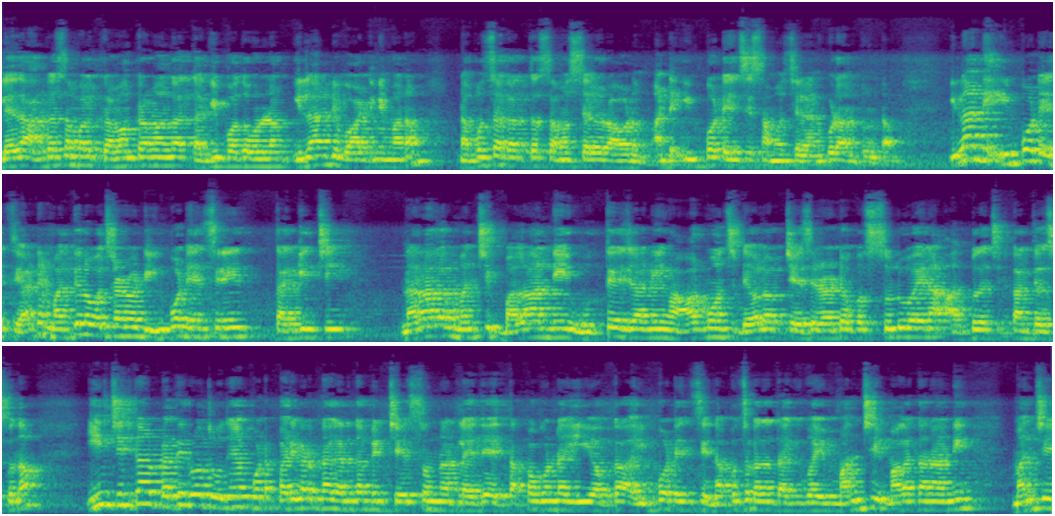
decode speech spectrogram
లేదా అంగసంబలు క్రమక్రమంగా తగ్గిపోతూ ఉండడం ఇలాంటి వాటిని మనం నపుంసకత్వ సమస్యలు రావడం అంటే ఇంపార్టెన్సీ సమస్యలు అని కూడా అంటుంటాం. ఇలాంటి ఇంపార్టెన్సీ అంటే మధ్యలో వచ్చినటువంటి ఇంపార్టెన్సీని తగ్గించి నరాలకు మంచి బలాన్ని ఉత్తేజాన్ని హార్మోన్స్ డెవలప్ చేసేటువంటి ఒక సులువైన అద్భుత చిట్కాని తెలుసుకుందాం. ఈ చిట్కాను ప్రతిరోజు ఉదయం పూట పరిగణన కనుక మీరు చేస్తున్నట్లయితే తప్పకుండా ఈ యొక్క ఇంపార్టెన్స్ నపుంసకత తగ్గిపోయి మంచి మగతనాన్ని మంచి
